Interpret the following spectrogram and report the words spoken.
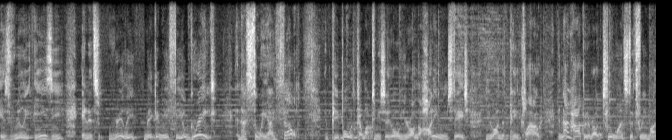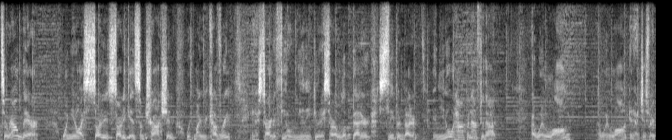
is really easy and it's really making me feel great. And that's the way I felt. And people would come up to me and say, oh, you're on the honeymoon stage, you're on the pink cloud. And that happened about two months to three months, around there. When, you know, I started, started getting some traction with my recovery and I started to feel really good. I started to look better, sleeping better. And you know what happened after that? I went along, I went along and I just went.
